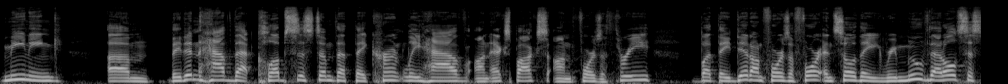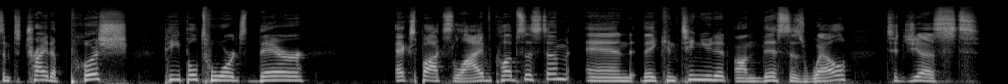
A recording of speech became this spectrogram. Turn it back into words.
meaning um, they didn't have that club system that they currently have on Xbox on Forza 3, but they did on Forza 4, and so they removed that old system to try to push people towards their Xbox Live club system, and they continued it on this as well to just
